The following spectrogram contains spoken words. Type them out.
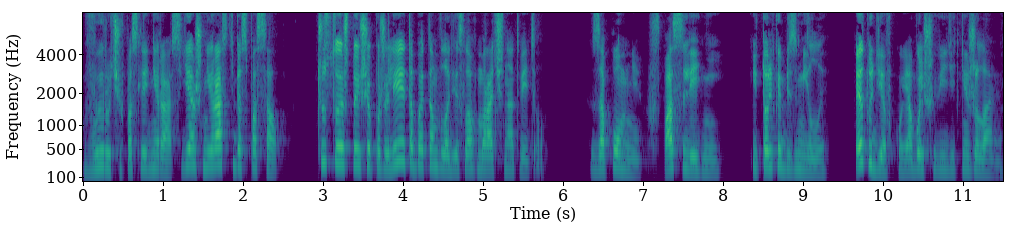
«Выручи в последний раз. Я ж не раз тебя спасал. Чувствуя, что еще пожалеет об этом, Владислав мрачно ответил. «Запомни, в последний. И только без Милы. Эту девку я больше видеть не желаю».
